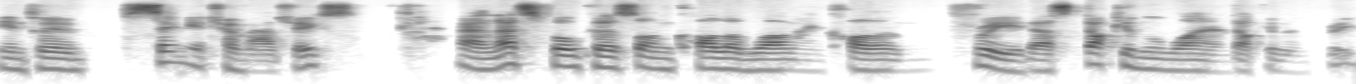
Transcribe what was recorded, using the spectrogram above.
into a signature matrix. And let's focus on column one and column three. That's document one and document three.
